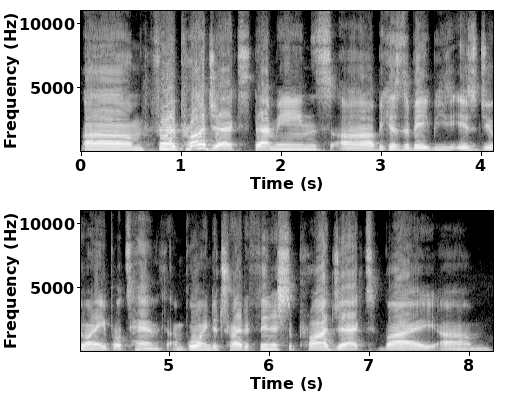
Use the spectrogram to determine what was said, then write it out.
Um, for my project, that means uh, because the baby is due on April 10th, I'm going to try to finish the project by um,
